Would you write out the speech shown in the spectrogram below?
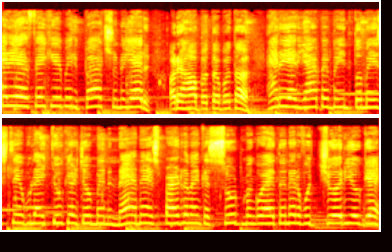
अरे यार फेंकी मेरी बात सुनो यार। अरे हाँ बता बता। अरे यार, यहाँ पे मैंने तुम्हें इसलिए बुलाई क्योंकि जब मैंने नया नया स्पाइडरमैन का सूट मंगवाया था ना वो चोरी हो गया।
